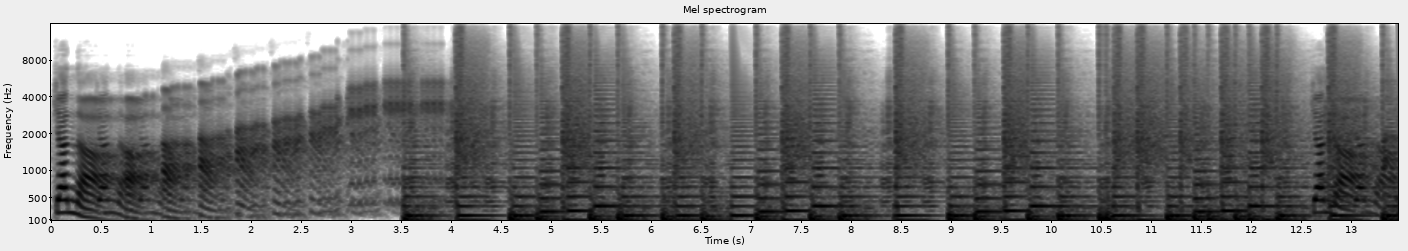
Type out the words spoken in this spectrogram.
干呐干呐！干呐！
